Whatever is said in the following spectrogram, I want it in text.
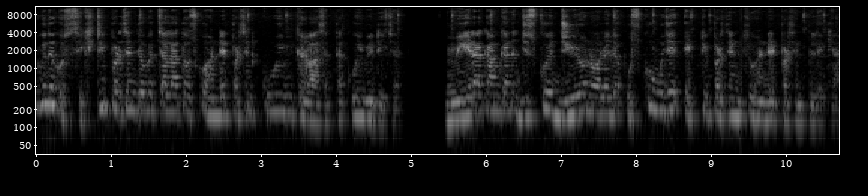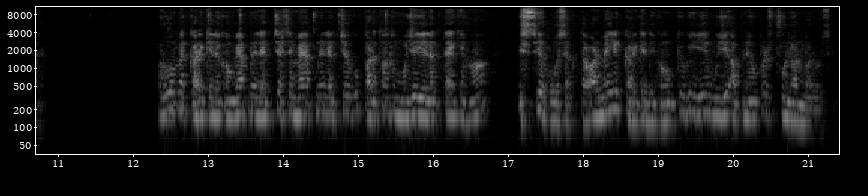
क्योंकि देखो सिक्सटी परसेंट जो बच्चा लाता है, उसको हंड्रेड परसेंट कोई भी करवा सकता है कोई भी टीचर मेरा काम क्या ना, जिसको ज़ीरो नॉलेज है, उसको मुझे eighty percent to hundred percent पे लेके आना। और वो मैं करके लेकर मैं अपने लेक्चर से, मैं अपने लेक्चर को पढ़ता हूँ तो मुझे ये लगता है कि हाँ इससे हो सकता है। और मैं ये करके दिखाऊँ, क्योंकि ये मुझे अपने ऊपर फुल ऑन भरोसा है।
